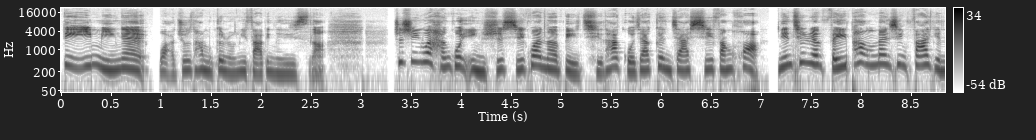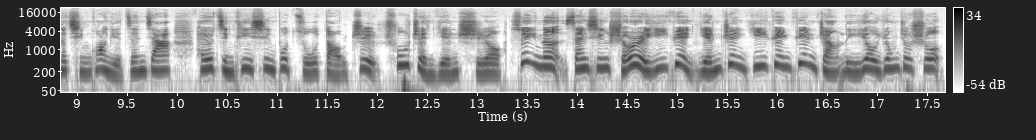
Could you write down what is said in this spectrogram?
第一名。哎，哇，就是他们更容易发病的意思啊。这是因为韩国饮食习惯呢比其他国家更加西方化，年轻人肥胖、慢性发炎的情况也增加，还有警惕性不足导致出诊延迟哦。所以呢，三星首尔医院炎症医院院长李佑庸就说，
